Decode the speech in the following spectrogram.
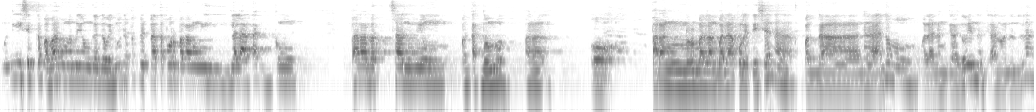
mag-iisip ka pa ba kung ano yung gagawin mo? Dapat may plataforma kang lalatag kung para ba't saan yung pagtakbo mo? Para, o parang normal lang ba na politician na pag na, na ano, wala nang gagawin, nag-ano-ano na lang.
